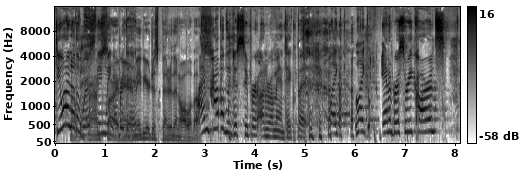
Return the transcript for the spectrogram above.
Do you want to know the worst I'm thing sorry, we ever Mary. did? Maybe you're just better than all of us. I'm probably just super unromantic, but like like anniversary cards,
